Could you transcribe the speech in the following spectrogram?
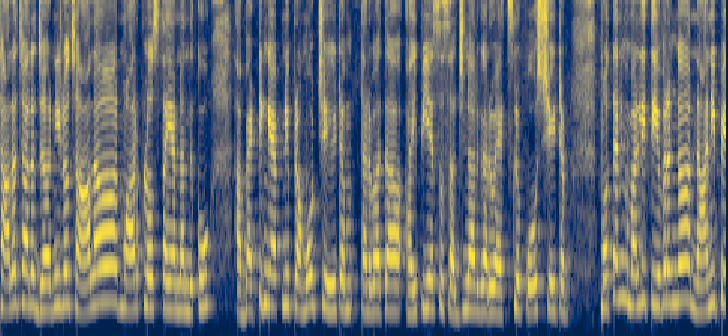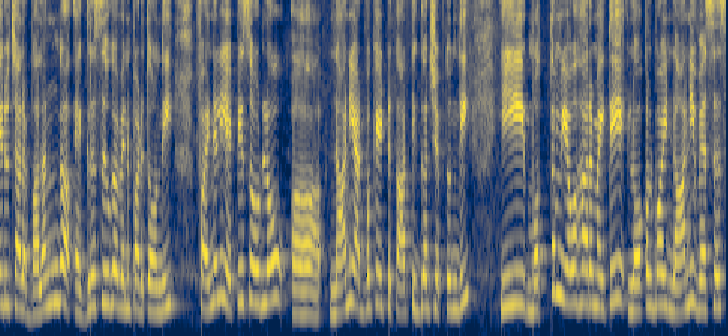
చాలా చాలా జర్నీలో చాలా మార్పులు వస్తాయి అన్నందుకు ఆ బెట్టింగ్ యాప్ని ప్రమోట్ చేయటం తర్వాత ఐపీఎస్ సజ్జనార్ గారు ఎక్స్లో పోస్ట్ చేయటం మొత్తానికి మళ్ళీ తీవ్రంగా నాని పేరు చాలా బలంగా అగ్రెసివ్గా వినపడుతోంది. ఫైనలీ ఎపిసోడ్లో నాని అడ్వకేట్ కార్తిక్ గారు చెప్తుంది ఈ మొత్తం వ్యవహారం అయితే local boy Nani versus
